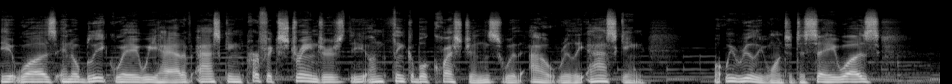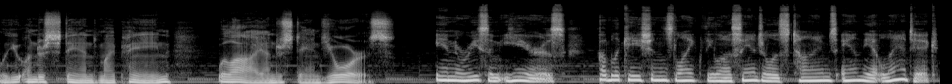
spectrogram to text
it was an oblique way we had of asking perfect strangers the unthinkable questions without really asking. What we really wanted to say was, Will you understand my pain? Will I understand yours? In recent years, publications like the Los Angeles Times and The Atlantic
